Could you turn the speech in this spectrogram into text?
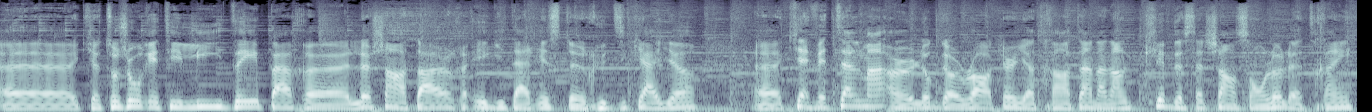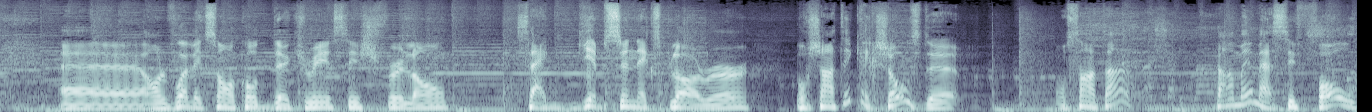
euh, qui a toujours été leadé par le chanteur et guitariste Rudy Kaya. qui avait tellement un look de rocker il y a 30 ans. Dans, le clip de cette chanson-là, Le Train, on le voit avec son côte de cuir, ses cheveux longs, sa Gibson Explorer, pour chanter quelque chose de on s'entend quand même assez folk,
